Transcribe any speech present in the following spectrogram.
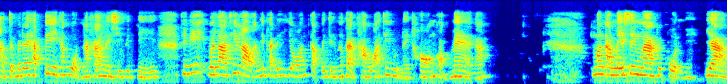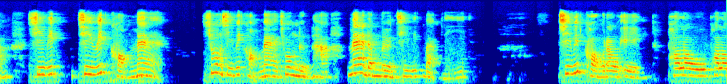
อาจจะไม่ได้แฮปปี้ทั้งหมดนะคะในชีวิตนี้ ทีนี้เวลาที่เราอันนี้แพทย์ย้อนกลับไปถึงตั้งแต่ภาวะที่อยู่ในท้องของแม่นะ มัน Amazing มากทุกคน อย่างชีวิตชีวิตของแม่ ช่วงชีวิตของแม่ช่วงหนึ่งนะคะ แม่ดำเนินชีวิตแบบนี้ ชีวิตของเราเองพอเราพอเรา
